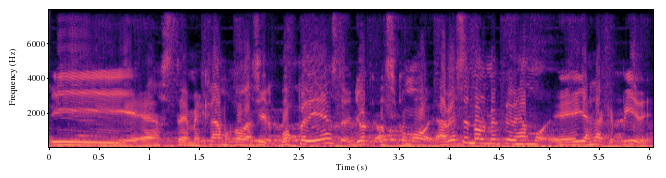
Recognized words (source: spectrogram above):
y este mezclamos como decir, vos pedí esto, yo así como a veces normalmente dejamos, eh, ella es la que pide.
